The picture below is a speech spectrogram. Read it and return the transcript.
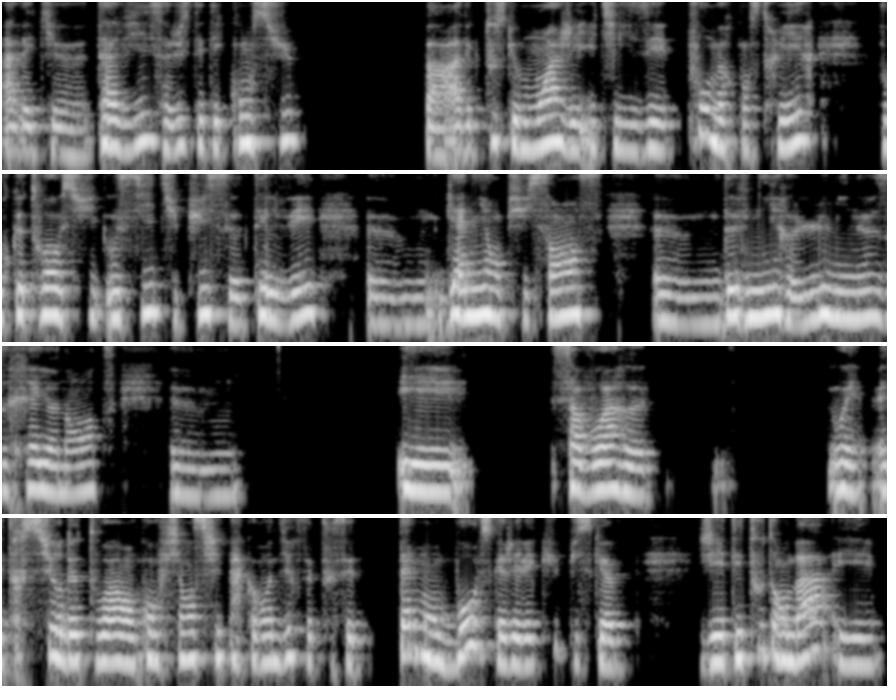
avec euh, ta vie. Ça a juste été conçu bah, avec tout ce que moi, j'ai utilisé pour me reconstruire, pour que toi aussi, tu puisses t'élever, euh, gagner en puissance, euh, devenir lumineuse, rayonnante et savoir ouais, être sûr de toi, en confiance, je sais pas comment dire, c'est tellement beau ce que j'ai vécu puisque j'ai été tout en bas et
